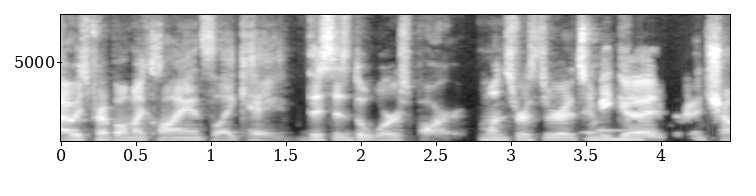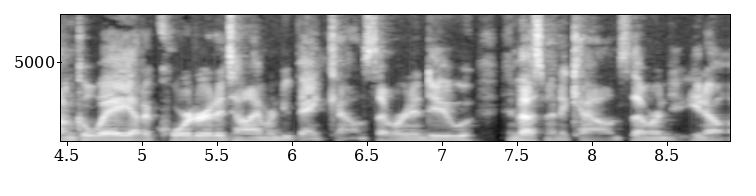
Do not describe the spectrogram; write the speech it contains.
I always prep all my clients like, hey, this is the worst part. Once we're through it, it's gonna be mm-hmm. good. We're gonna chunk away at a quarter at a time. We're gonna do bank accounts, then we're gonna do investment accounts, then we're you know,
